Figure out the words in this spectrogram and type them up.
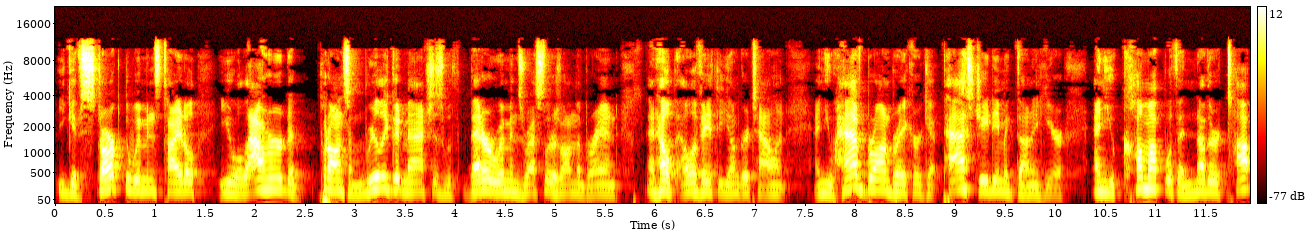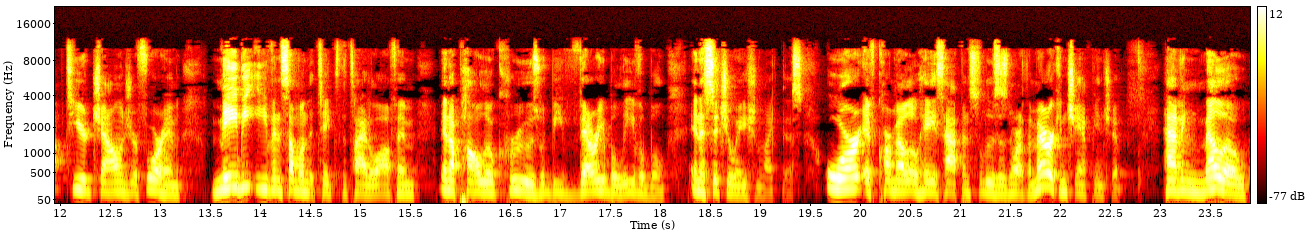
You give Stark the women's title, you allow her to put on some really good matches with better women's wrestlers on the brand and help elevate the younger talent, and you have Bron Breakker get past JD McDonough here, and you come up with another top tier challenger for him, maybe even someone that takes the title off him in Apollo Crews would be very believable in a situation like this. Or if Carmelo Hayes happens to lose his North American Championship, having Mello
